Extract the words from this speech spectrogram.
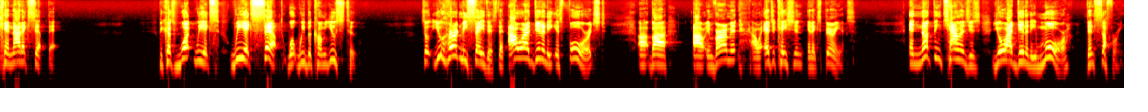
cannot accept that. Because what we, ex- we accept what we become used to. So you heard me say this that our identity is forged uh, by our environment, our education, and experience. And nothing challenges your identity more than suffering.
